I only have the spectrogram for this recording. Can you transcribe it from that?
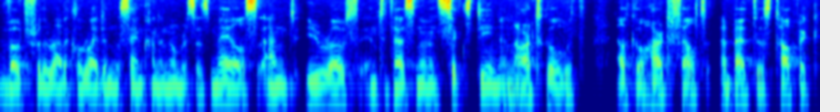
vote for the radical right in the same kind of numbers as males. And you wrote in 2016 an article with Eelco Harteveld about this topic.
